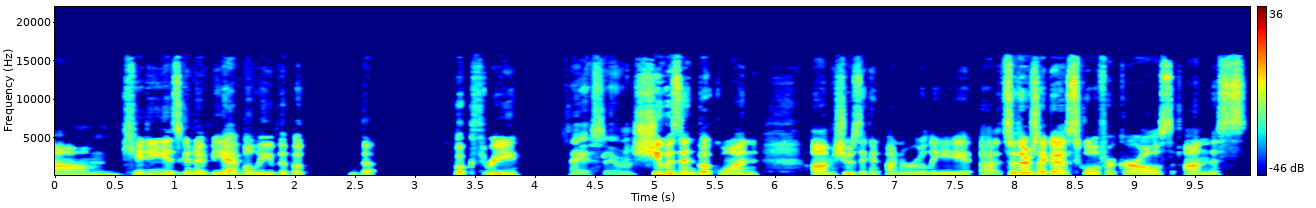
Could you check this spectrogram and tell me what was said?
Um mm-hmm. Kitty is going to be I believe the book the book 3. I assume. She was in book 1. Um she was like an unruly uh, so there's like a school for girls on this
